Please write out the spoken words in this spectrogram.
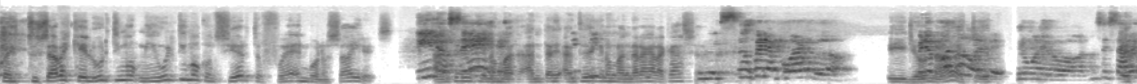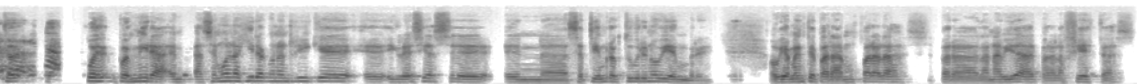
Pues tú sabes que el último, mi último concierto fue en Buenos Aires. Sí, lo antes sé. De nos, antes, antes de que nos mandaran a la casa. Me súper acuerdo. Y yo Pero nada. ¿cuándo estoy, nuevo? No se sabe todavía. Pues, pues mira, em, hacemos la gira con Enrique eh, Iglesias eh, en uh, septiembre, octubre y noviembre. Obviamente paramos para, las, para la Navidad, para las fiestas.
